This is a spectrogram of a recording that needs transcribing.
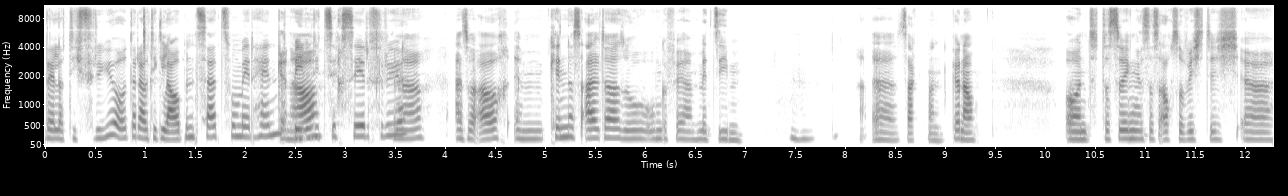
relativ früh, oder? Auch die Glaubenssätze, die wir haben, genau. bildet sich sehr früh. Genau. Also auch im Kindesalter, so ungefähr mit sieben, mhm. äh, sagt man, genau. Und deswegen ist es auch so wichtig, äh,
